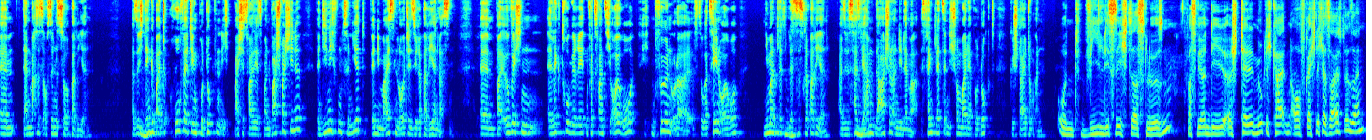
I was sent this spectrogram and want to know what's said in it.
ähm, dann macht es auch Sinn, es zu reparieren. Also ich denke, bei hochwertigen Produkten, ich, beispielsweise jetzt meine Waschmaschine, wenn die nicht funktioniert, werden die meisten Leute sie reparieren lassen. Ähm, bei irgendwelchen Elektrogeräten für 20 Euro, ein Föhn oder sogar 10 Euro, niemand lässt, lässt es reparieren. Also das heißt, wir haben da schon ein Dilemma. Es fängt letztendlich schon bei der Produktgestaltung an. Und wie ließ sich das lösen? Was wären die äh, Stellmöglichkeiten auf rechtlicher Seite sein?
